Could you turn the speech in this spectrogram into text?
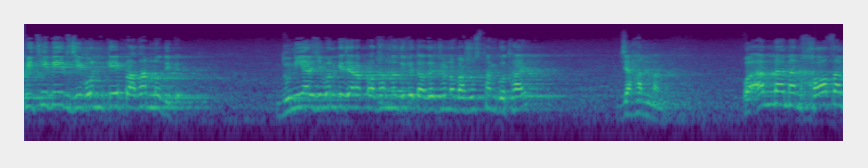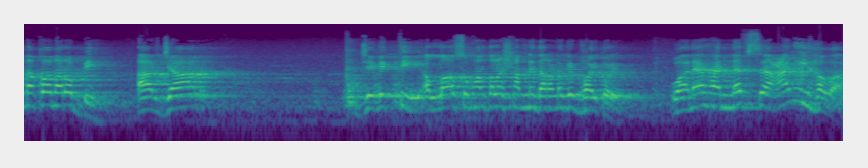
পৃথিবীর জীবনকে প্রাধান্য দিবে, দুনিয়ার জীবনকে যারা প্রাধান্য দিবে, তাদের জন্য বাসস্থান কোথায়? জাহান্নাম। ও আম্মা মান খফ আমা কম আর যার যে ব্যক্তি আল্লাহ ওয়া সামনে দাঁড়ানোকে ভয় করে আনিল হাওয়া,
